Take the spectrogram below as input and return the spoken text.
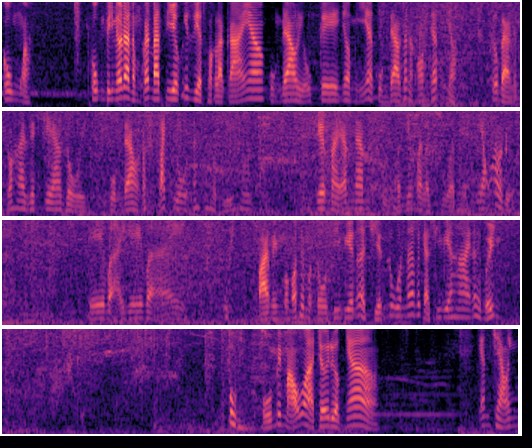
Cung à? Cung tính nữa là một cái ba tiêu cái diệt hoặc là cái cuồng đao thì ok nhưng mà mình nghĩ là cuồng đao chắc là ngon nhất nhở? Cơ bản là mình có hai zeke rồi cuồng đao nó stack luôn á hợp lý hơn. Game này ăn nam sủa nhưng mà là sủa thì éo nào được. Ghê vậy ghê vậy. Ui, bài mình mà có thêm một đồ cv nữa là chiến luôn á với cả cv hai nữa thì binh. Bùm, bốn mươi máu à chơi được nhá. Em chào anh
